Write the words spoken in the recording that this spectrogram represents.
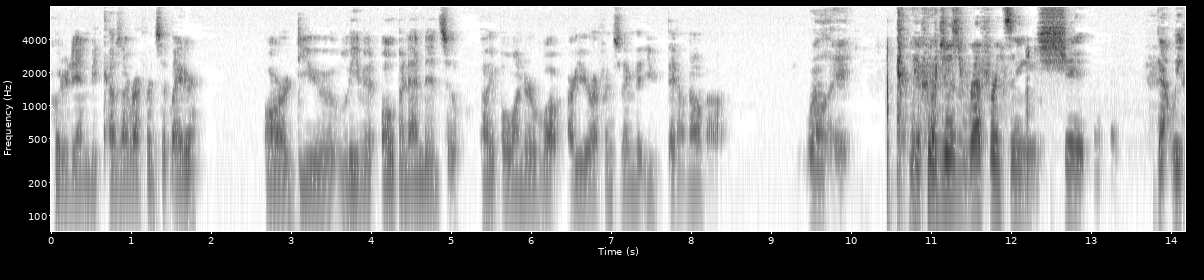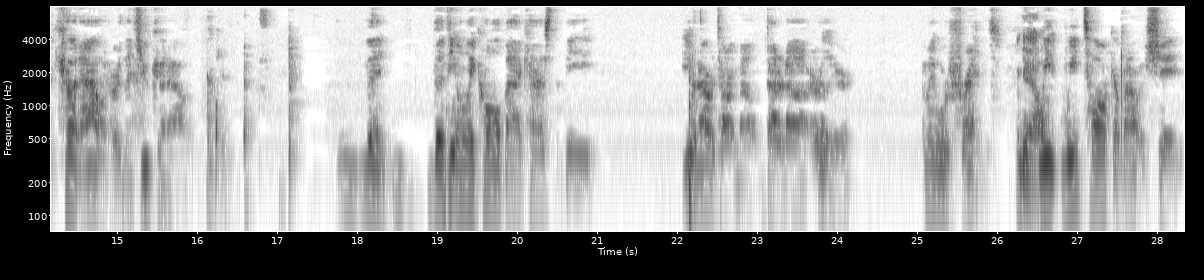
put it in because I reference it later, or do you leave it open ended so people wonder what are you referencing that you they don't know about? Well, it, if we're just referencing shit that we cut out or that you cut out, then then the only callback has to be you and I were talking about da da da earlier. I mean, we're friends. Yeah, We we talk about shit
